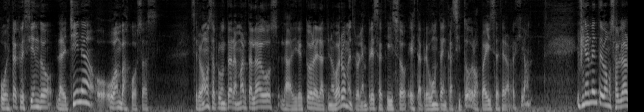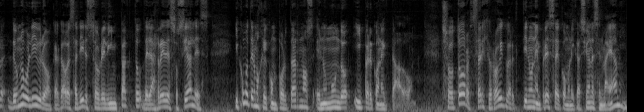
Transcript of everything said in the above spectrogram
o está creciendo la de China o, ambas cosas? Se lo vamos a preguntar a Marta Lagos, la directora de Latinobarómetro, la empresa que hizo esta pregunta en casi todos los países de la región. Y finalmente vamos a hablar de un nuevo libro que acaba de salir sobre el impacto de las redes sociales y cómo tenemos que comportarnos en un mundo hiperconectado. Su autor, Sergio Reutberg, tiene una empresa de comunicaciones en Miami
